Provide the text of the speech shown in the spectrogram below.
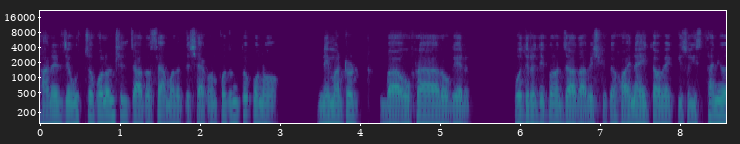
ধানের যে উচ্চ ফলনশীল জাত আছে আমাদের দেশে এখন পর্যন্ত কোনো নেমাটোড বা উফরা রোগের প্রতিরোধী কোনো জাত আবিষ্কৃত হয় নাই, তবে কিছু স্থানীয়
